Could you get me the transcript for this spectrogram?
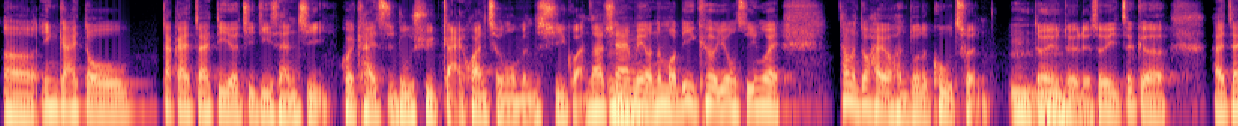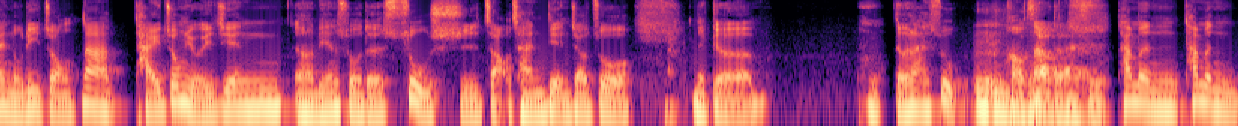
呃，应该都大概在第二季、第三季会开始陆续改换成我们的吸管。那现在没有那么立刻用，是因为他们都还有很多的库存。嗯，对对对，所以这个还在努力中。那台中有一间呃连锁的素食早餐店，叫做那个。得来素，嗯，好，那德来素，他们他们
